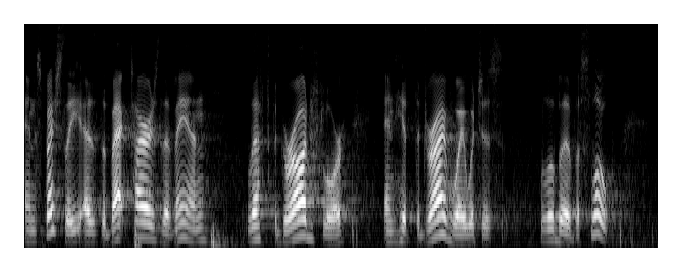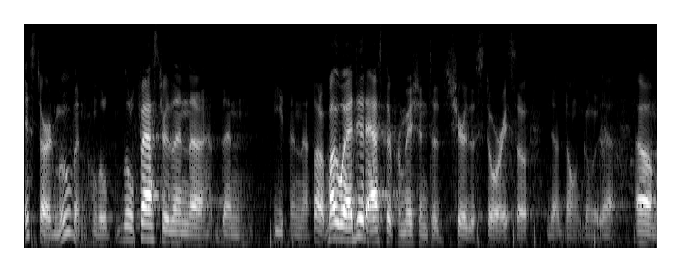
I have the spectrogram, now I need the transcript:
And especially as the back tires of the van left the garage floor and hit the driveway, which is a little bit of a slope, it started moving a little, little faster than, uh, than Ethan thought. By the way, I did ask their permission to share this story, so no, don't go with that. Um,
